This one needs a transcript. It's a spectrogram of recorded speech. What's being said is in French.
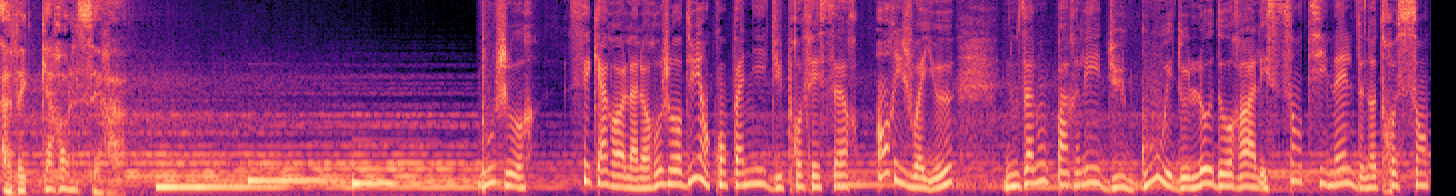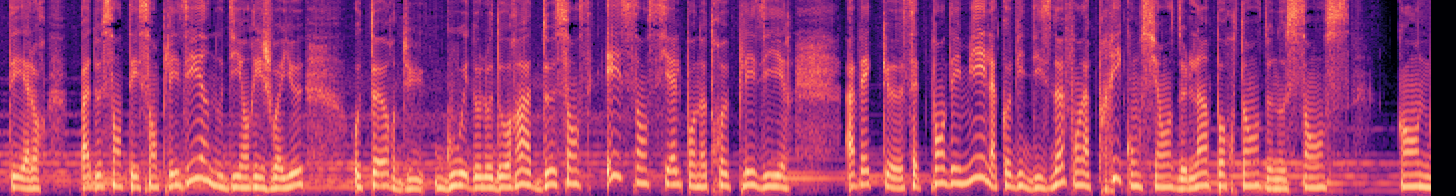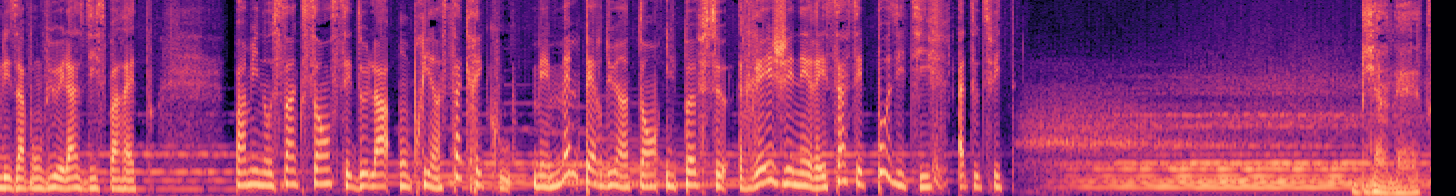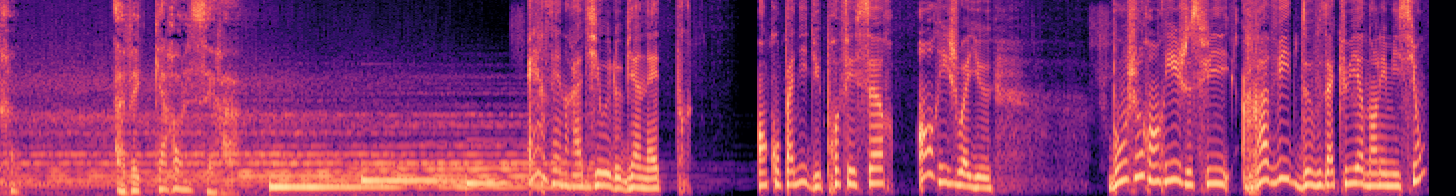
avec Carole Serra. Bonjour, c'est Carole. Alors aujourd'hui, en compagnie du professeur Henri Joyeux, nous allons parler du goût et de l'odorat, les sentinelles de notre santé. Alors, pas de santé sans plaisir, nous dit Henri Joyeux, auteur du goût et de l'odorat, deux sens essentiels pour notre plaisir. Avec euh, cette pandémie, la Covid-19, on a pris conscience de l'importance de nos sens nous les avons vus hélas disparaître. Parmi nos cinq sens, ces deux-là ont pris un sacré coup. Mais même perdu un temps, ils peuvent se régénérer. Ça, c'est positif. À tout de suite. Bien-être avec Carole Serra. RZN Radio et le bien-être. En compagnie du professeur Henri Joyeux. Bonjour Henri, je suis ravie de vous accueillir dans l'émission.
